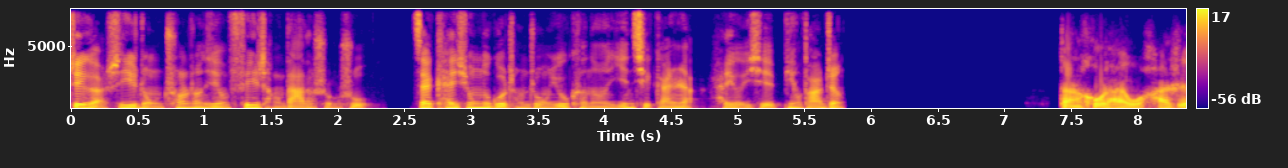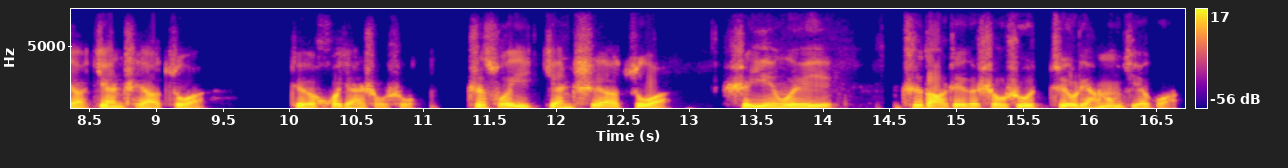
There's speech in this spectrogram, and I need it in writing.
这个是一种创伤性非常大的手术，在开胸的过程中有可能引起感染，还有一些并发症。但是后来我还是要坚持要做这个活检手术。之所以坚持要做，是因为知道这个手术只有两种结果。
